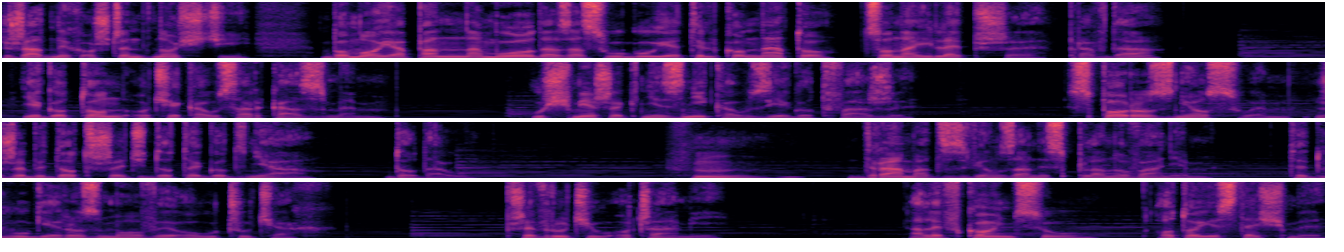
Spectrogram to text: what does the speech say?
Żadnych oszczędności, bo moja panna młoda zasługuje tylko na to, co najlepsze, prawda? Jego ton ociekał sarkazmem. Uśmieszek nie znikał z jego twarzy. Sporo zniosłem, żeby dotrzeć do tego dnia, dodał. Hmm, dramat związany z planowaniem, te długie rozmowy o uczuciach. Przewrócił oczami. Ale w końcu oto jesteśmy.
